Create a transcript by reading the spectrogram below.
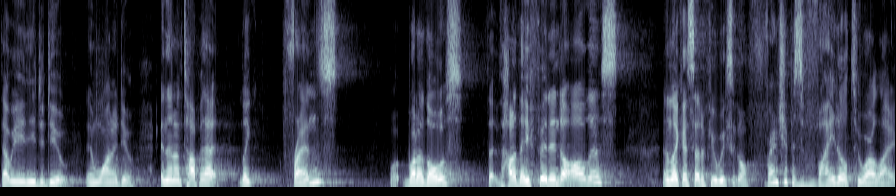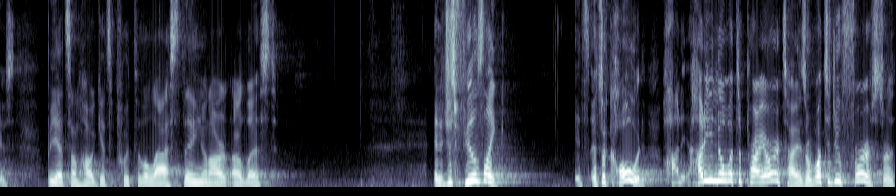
that we need to do and want to do. And then on top of that, like friends, what are those? How do they fit into all this? And like I said a few weeks ago, friendship is vital to our lives, but yet somehow it gets put to the last thing on our, our list. And it just feels like it's, it's a code. How do, how do you know what to prioritize or what to do first or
